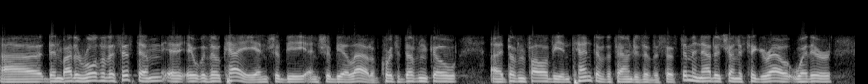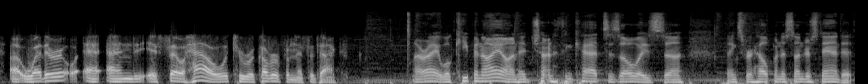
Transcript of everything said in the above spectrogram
uh, then by the rules of the system, it, it, was okay and should be and should be allowed. Of course, it doesn't go, uh, it doesn't follow the intent of the founders of the system, and now they're trying to figure out whether, uh, whether, and if so, how to recover from this attack. All right, we'll keep an eye on it. Jonathan Katz, as always, uh, thanks for helping us understand it.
